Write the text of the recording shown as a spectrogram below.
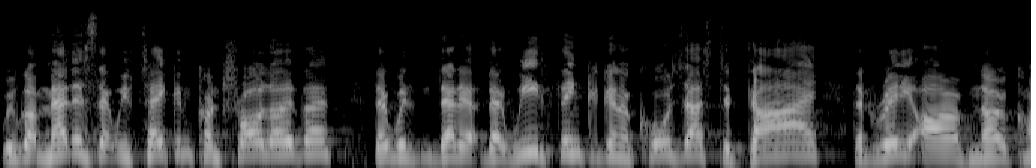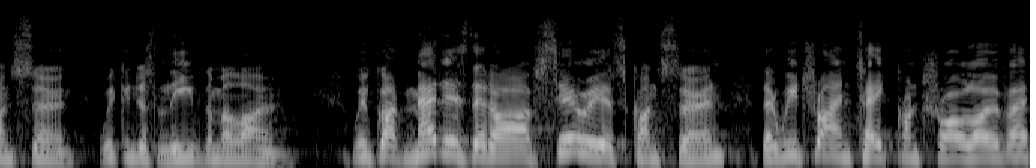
We've got matters that we've taken control over, that we, that, that we think are going to cause us to die, that really are of no concern. We can just leave them alone. We've got matters that are of serious concern that we try and take control over,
